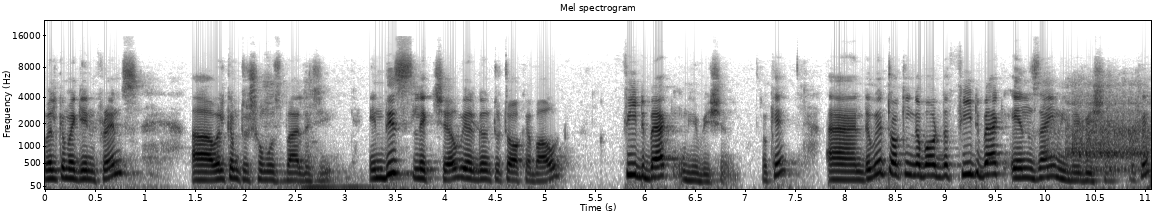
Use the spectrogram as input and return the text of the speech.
Welcome again friends. Uh, welcome to Shomu's Biology. In this lecture we are going to talk about feedback inhibition. Okay, and we are talking about the feedback enzyme inhibition. Okay,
